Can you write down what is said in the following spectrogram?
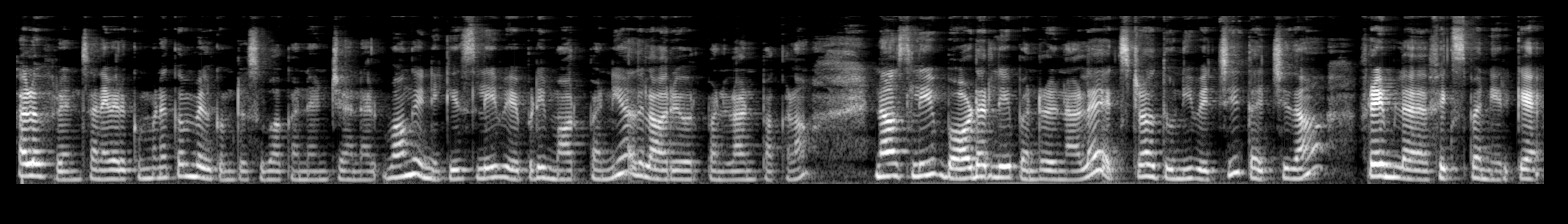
ஹலோ ஃப்ரெண்ட்ஸ் அனைவருக்கும் வணக்கம். Welcome to Subha Kannan channel வாங்க இன்றைக்கி ஸ்லீவ் எப்படி மார்க் பண்ணி அதில் ஆரி ஒர்க் பண்ணலான்னு பார்க்கலாம். நான் ஸ்லீவ் பார்டர்லேயே பண்ணுறதுனால எக்ஸ்ட்ரா துணி வச்சு தைச்சி தான் ஃப்ரேமில் ஃபிக்ஸ் பண்ணியிருக்கேன்.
